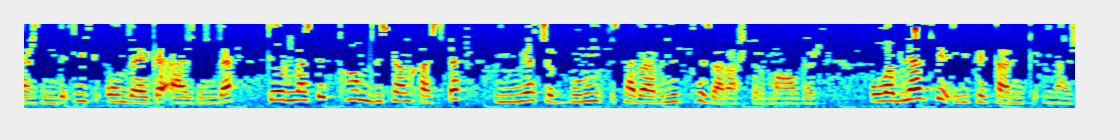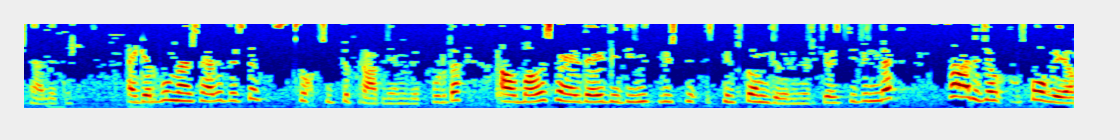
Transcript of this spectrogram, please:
ərzində, ilk 10 dəqiqə ərzində görməsi tam düşən xəstə ümumiyyətcə bunun səbəbini tez araşdırmalıdır. Ola bilər ki, hipertonik mənşəlidir. Əgər bu mənşəlidirsə, çox ciddi problemdir. Burada albalı şəhirdəyi dediyimiz bir simptom görünür göz dibində. Sadəcə fovea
